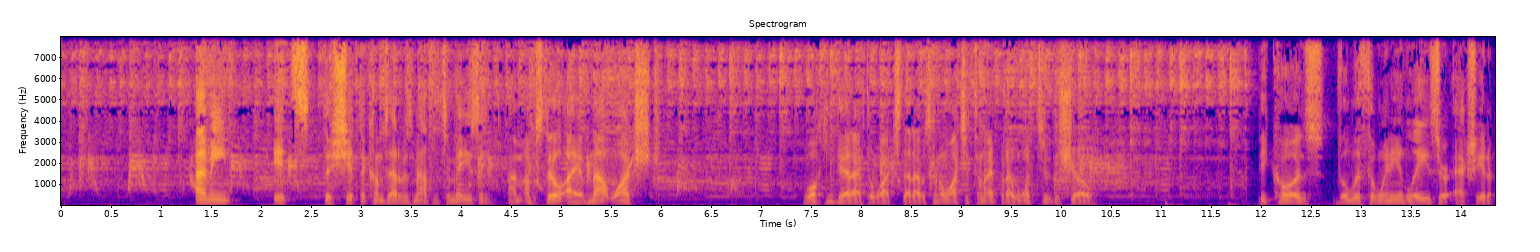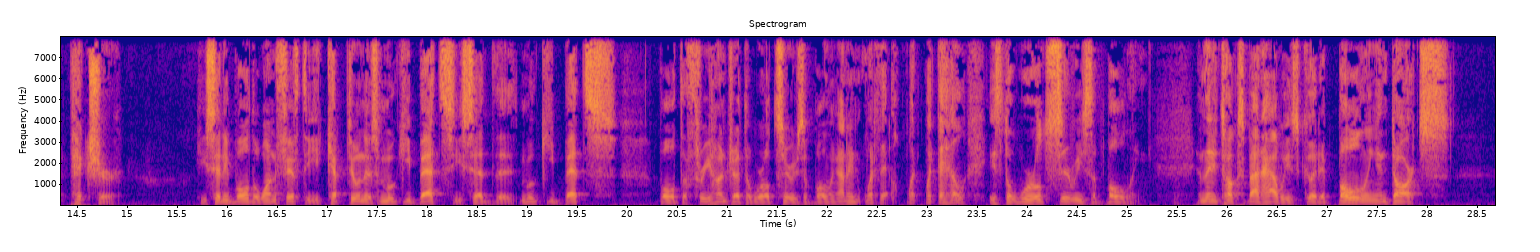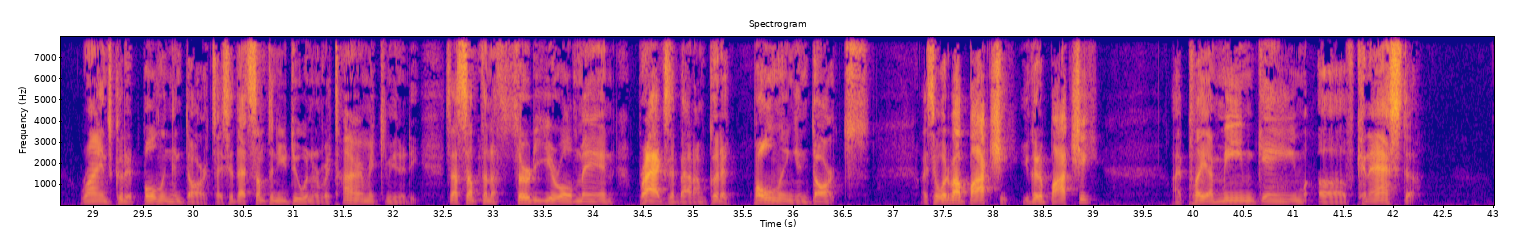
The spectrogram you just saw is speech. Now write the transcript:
I mean, it's the shit that comes out of his mouth. It's amazing. I'm, I'm still, I have not watched Walking Dead. I have to watch that. I was going to watch it tonight, but I want to do the show because the Lithuanian laser actually had a picture. He said he bowled a 150. He kept doing this Mookie Betts. He said the Mookie Betts bowled the 300 at the World Series of Bowling. I didn't. What the what what the hell is the World Series of Bowling? And then he talks about how he's good at bowling and darts. Ryan's good at bowling and darts. I said, that's something you do in a retirement community. It's not something a 30 year old man brags about. I'm good at bowling and darts. I said, what about bocce? You go to bocce? I play a mean game of canasta.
